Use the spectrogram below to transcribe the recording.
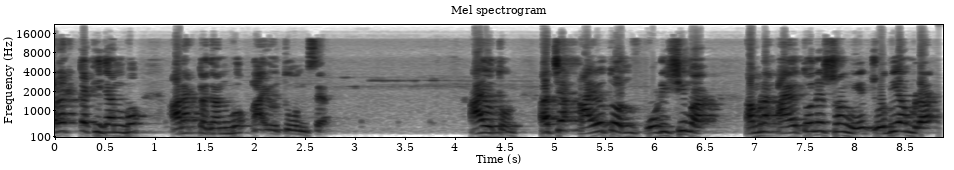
আর একটা কি জানব? আর একটা জানব আয়তন, স্যার। আয়তন। আচ্ছা আয়তন পরিসীমা আমরা আয়তনের সঙ্গে যদি আমরা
